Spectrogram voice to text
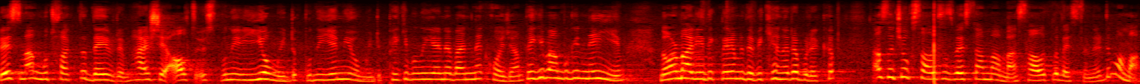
Resmen mutfakta devrim. Her şey alt üst. Bunu yiyor muyduk, bunu yemiyor muyduk? Peki bunun yerine ben ne koyacağım? Peki ben bugün ne yiyeyim? Normal yediklerimi de bir kenara bırakıp aslında çok sağlıksız beslenmem ben. Sağlıklı beslenirdim ama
